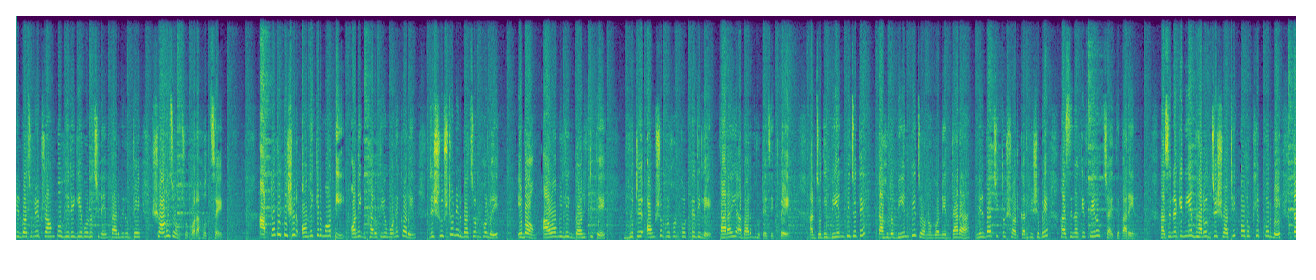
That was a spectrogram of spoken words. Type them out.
নির্বাচনে ট্রাম্পও হেরে গিয়ে বলেছিলেন তার বিরুদ্ধে ষড়যন্ত্র করা হচ্ছে। আপনাদের দেশের অনেকের মতই অনেক ভারতীয় মনে করেন যে সুষ্ঠু নির্বাচন হলে এবং আওয়ামী লীগ দলটিতে ভোটে অংশগ্রহণ করতে দিলে তারাই আবার ভোটে জিতবে। আর যদি বিএনপি জেতে, তাহলে বিএনপি জনগণের দ্বারা নির্বাচিত সরকার হিসেবে হাসিনাকে ফেরত চাইতে পারেন। হাসিনাকে নিয়ে ভারত যে সঠিক পদক্ষেপ করবে, তা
